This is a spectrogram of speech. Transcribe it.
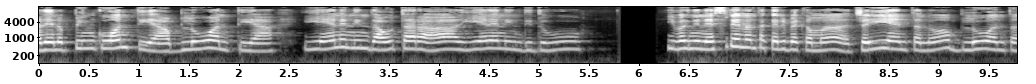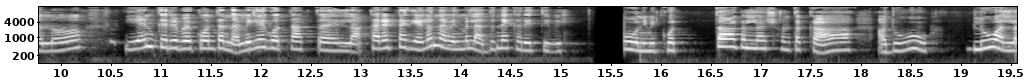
ಅದೇನೋ ಪಿಂಕು ಅಂತೀಯ, ಬ್ಲೂ ಅಂತೀಯ? ಏನೇ ನಿಂದ ಅವತಾರ, ಏನೇ ನಿಂದಿದು ಇವಾಗ ನಿನ್ನ ಹೆಸರೇನಂತ ಕರಿಬೇಕಮ್ಮ? ಜೈ ಅಂತನೋ, ಬ್ಲೂ ಅಂತನೋ? ಏನ್ ಕರಿಬೇಕು ಅಂತ ನಮಗೆ ಗೊತ್ತಾಗ್ತಾ ಇಲ್ಲ. ಕರೆಕ್ಟಾಗಿ ಹೇಳೋ ನಾವು ಇನ್ಮೇಲೆ ಅದನ್ನೇ ಕರಿತೀವಿ. ಓ, ನಿಮಗೆ ಗೊತ್ತಾಗಲ್ಲ ಶಾಂತಕ್ಕ. ಅದು ಬ್ಲೂ ಅಲ್ಲ,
